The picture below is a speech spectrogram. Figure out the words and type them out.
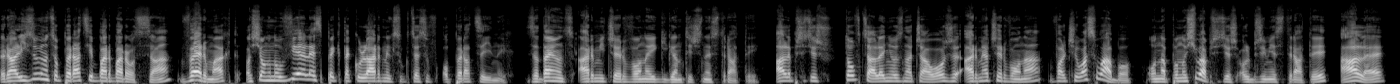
realizując operację Barbarossa, Wehrmacht osiągnął wiele spektakularnych sukcesów operacyjnych, zadając Armii Czerwonej gigantyczne straty. Ale przecież to wcale nie oznaczało, że Armia Czerwona walczyła słabo. Ona ponosiła przecież olbrzymie straty, ale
